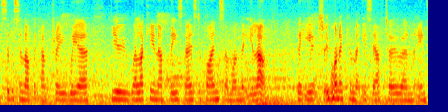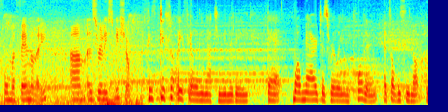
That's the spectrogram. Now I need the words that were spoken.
citizen of the country where you were lucky enough these days to find someone that you love, that you actually want to commit yourself to and, and form a family um, is really special. There's definitely a feeling in our community that while marriage is really important, it's obviously not the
